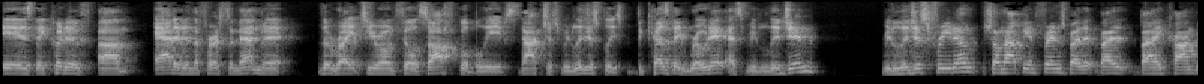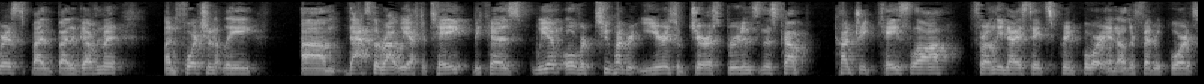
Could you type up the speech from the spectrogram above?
Is they could have um, added in the First Amendment the right to your own philosophical beliefs, not just religious beliefs, because they wrote it as religion. Religious freedom shall not be infringed by the by by Congress by by the government. Unfortunately, um, that's the route we have to take because we have over 200 years of jurisprudence in this country, case law from the United States Supreme Court and other federal courts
